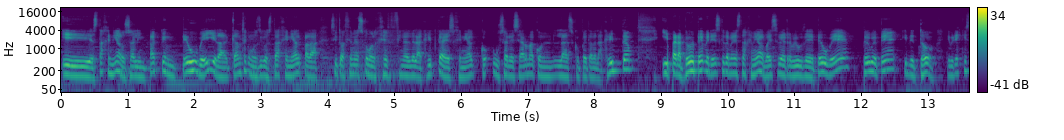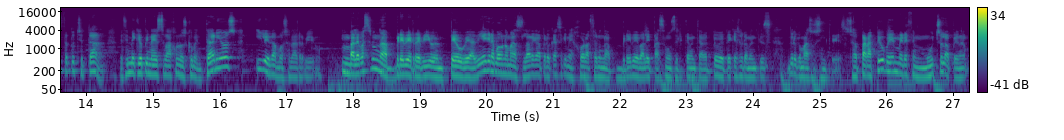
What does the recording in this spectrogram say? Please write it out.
Y está genial, o sea, el impacto en PV y el alcance, como os digo, está genial para situaciones como el jefe final de la cripta, es genial usar ese arma con la escopeta de la cripta. Y para PvP veréis que también está genial, vais a ver review de PvE, PvP y de todo, y veréis que está tocheta. Decidme qué opináis abajo en los comentarios y le damos a la review. Vale, va a ser una breve review en PvE. Había grabado una más larga, pero casi que mejor hacer una breve, ¿vale? Pasamos directamente al PvP, que seguramente es de lo que más os interesa. O sea, para PvE merecen mucho la pena.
